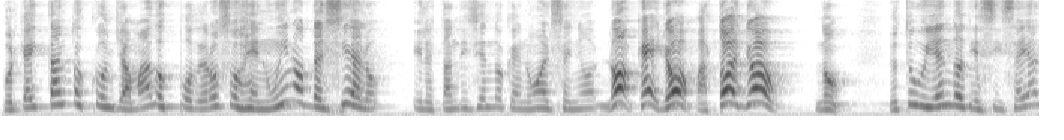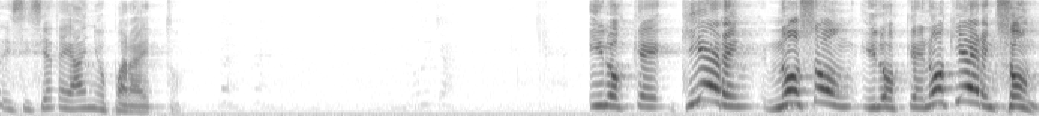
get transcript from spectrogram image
Porque hay tantos con llamados poderosos genuinos del cielo y le están diciendo que no al Señor. No, ¿qué? Yo, pastor, yo. No, yo estuve huyendo 16 a 17 años para esto. Y los que quieren no son y los que no quieren son.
